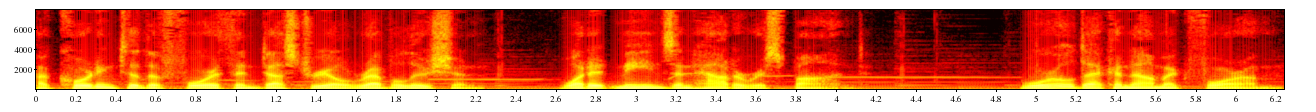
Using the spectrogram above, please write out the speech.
According to the Fourth Industrial Revolution, what it means and how to respond. World Economic Forum.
